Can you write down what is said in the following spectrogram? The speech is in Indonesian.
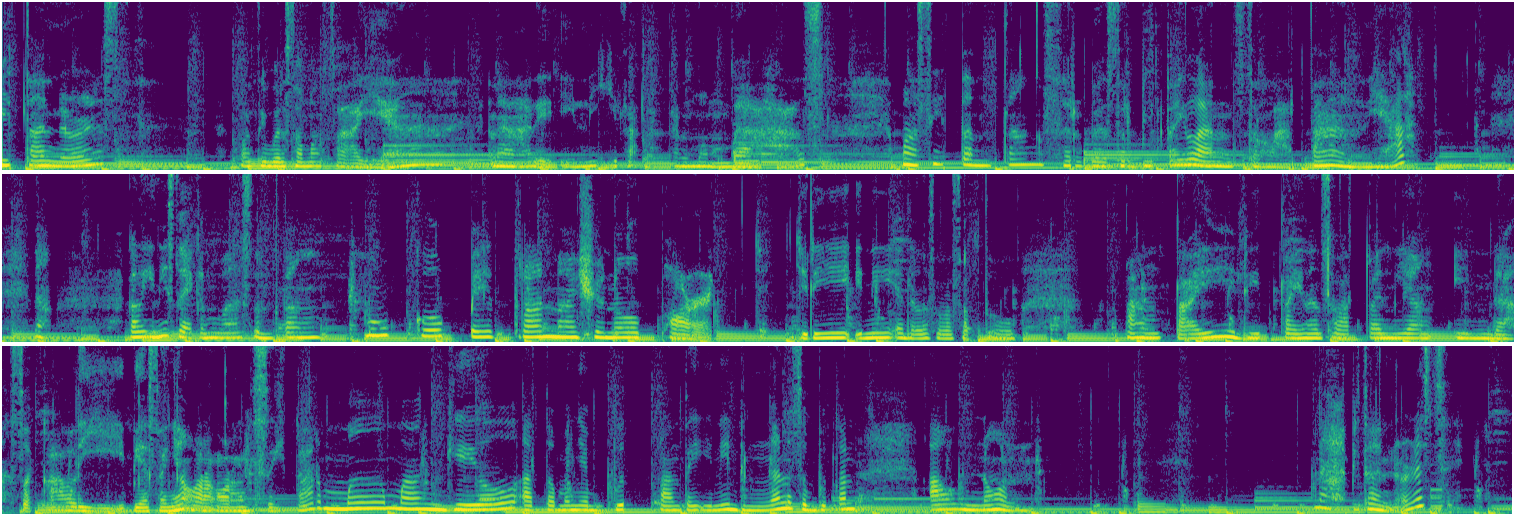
Bitanders Masih bersama saya. Nah hari ini kita akan membahas Masih tentang serba-serbi Thailand Selatan ya kali ini saya akan membahas tentang Muko Petra National Park Jadi ini adalah salah satu pantai di Thailand Selatan yang indah sekali. Biasanya orang-orang di sekitar memanggil atau menyebut pantai ini dengan sebutan Aunon. Nah, Bitaners,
